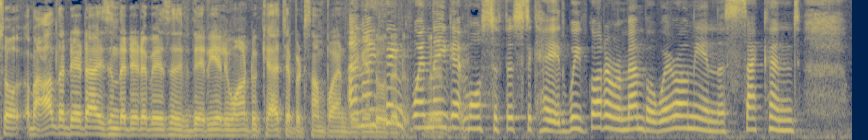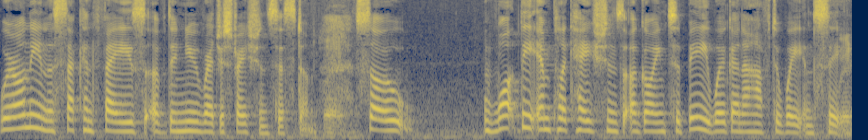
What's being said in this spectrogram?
So I mean, all the data is in the database. If they really want to catch up at some point, they and can I do think when they get more sophisticated, we've got to remember we're only in the second we're only in the second phase of the new registration system. Right. So what the implications are going to be, we're going to have to wait and see.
